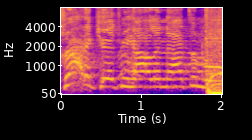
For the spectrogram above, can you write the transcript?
Try to catch me howling at the moon.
